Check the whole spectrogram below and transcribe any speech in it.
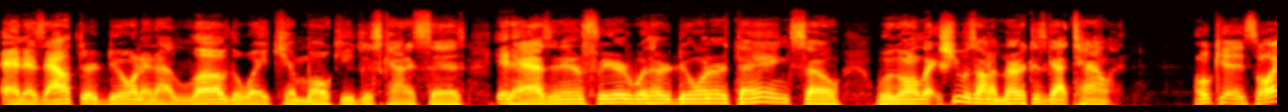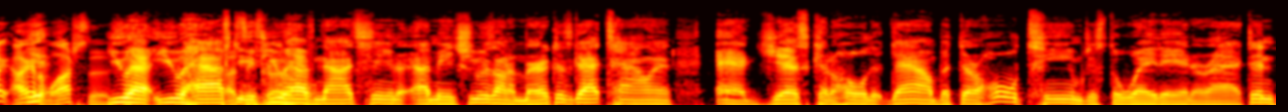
and is out there doing. it. And I love the way Kim Mulkey just kind of says it hasn't interfered with her doing her thing. So we're gonna let. She was on America's Got Talent. Okay, so I, I gotta Yeah, watch this. You have you have That's to if you have not seen. I mean, she was on America's Got Talent and just can hold it down. But their whole team, just the way they interact, and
